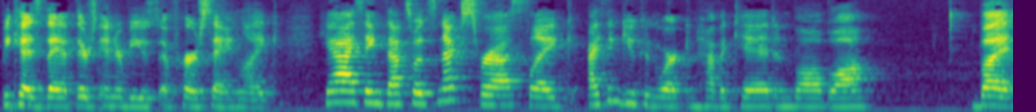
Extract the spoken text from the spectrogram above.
Because they, there's interviews of her saying like, "Yeah, I think that's what's next for us. Like, I think you can work and have a kid and blah blah." But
